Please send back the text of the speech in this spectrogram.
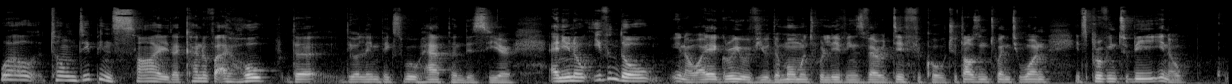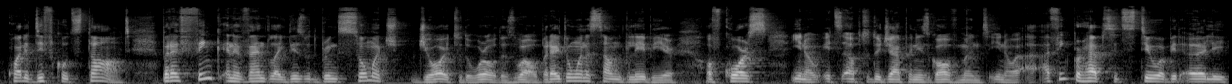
Well, Tom, deep inside, I kind of I hope the the Olympics will happen this year. And you know, even though you know I agree with you, the moment we're living is very difficult. 2021, it's proving to be you know quite a difficult start. But I think an event like this would bring so much joy to the world as well. But I don't want to sound glib here. Of course, you know, it's up to the Japanese government. You know, I think perhaps it's still a bit early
